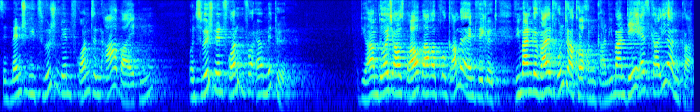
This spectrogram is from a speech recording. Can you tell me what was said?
Das sind Menschen, die zwischen den Fronten arbeiten und zwischen den Fronten ermitteln. Die haben durchaus brauchbare Programme entwickelt, wie man Gewalt runterkochen kann, wie man deeskalieren kann.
